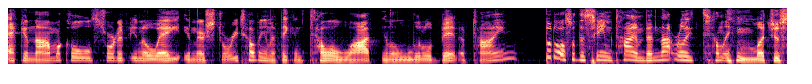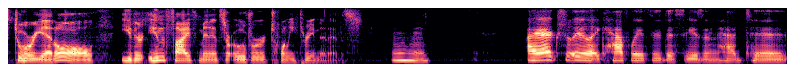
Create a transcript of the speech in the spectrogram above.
economical sort of in a way in their storytelling that they can tell a lot in a little bit of time but also at the same time they're not really telling much of a story at all either in five minutes or over 23 minutes hmm I actually like halfway through the season had to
